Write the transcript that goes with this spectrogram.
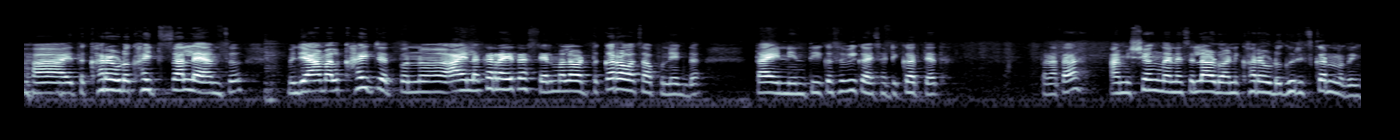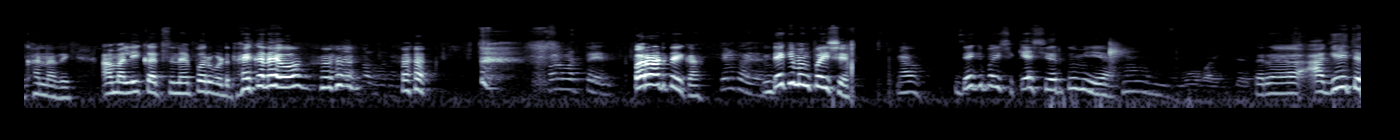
हा इथं खरवडं खायचं चाललंय आमचं. म्हणजे आम्हाला खायच्यात पण आईला करा येत असतील मला वाटतं करावाच आपण एकदा. ताईंनी ती कसं विकायसाठी करतात. पण आता आम्ही शेंगदाण्याचे लाडू आणि खरवडं घरीच करणार आहे खाणार आहे. आम्हाला इकायचं नाही परवडत आहे का नाही हो? परवडतंय. का? दे की मग पैसे. दे की पैसे कॅशियर तुम्ही या. तर घ्यायचे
